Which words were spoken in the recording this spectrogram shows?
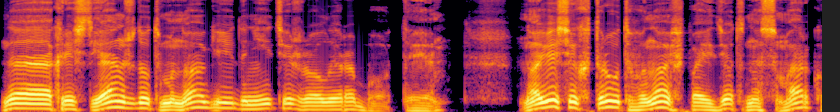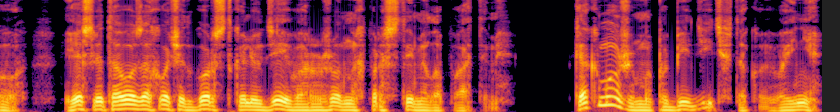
Да, крестьян ждут многие дни тяжелой работы. Но весь их труд вновь пойдет на смарку — если того захочет горстка людей, вооруженных простыми лопатами. Как можем мы победить в такой войне?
